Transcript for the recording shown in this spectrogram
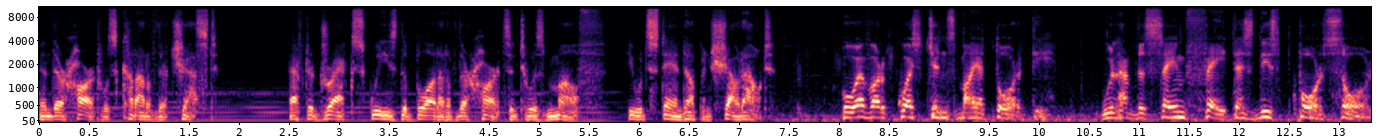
and their heart was cut out of their chest. After Drac squeezed the blood out of their hearts into his mouth, he would stand up and shout out, Whoever questions my authority will have the same fate as this poor soul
